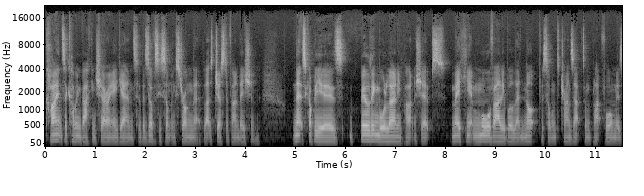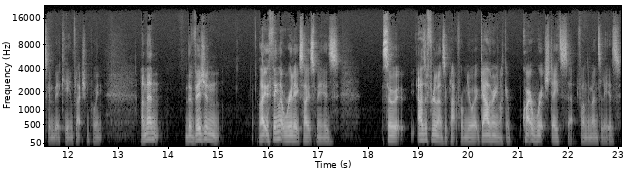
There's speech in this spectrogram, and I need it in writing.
Clients are coming back and sharing again. So there's obviously something strong there, but that's just a foundation next couple of years, building more learning partnerships, making it more valuable than not for someone to transact on the platform is going to be a key inflection point. And then the vision, like the thing that really excites me is, so as a freelancing platform, you're gathering like a quite a rich data set fundamentally is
